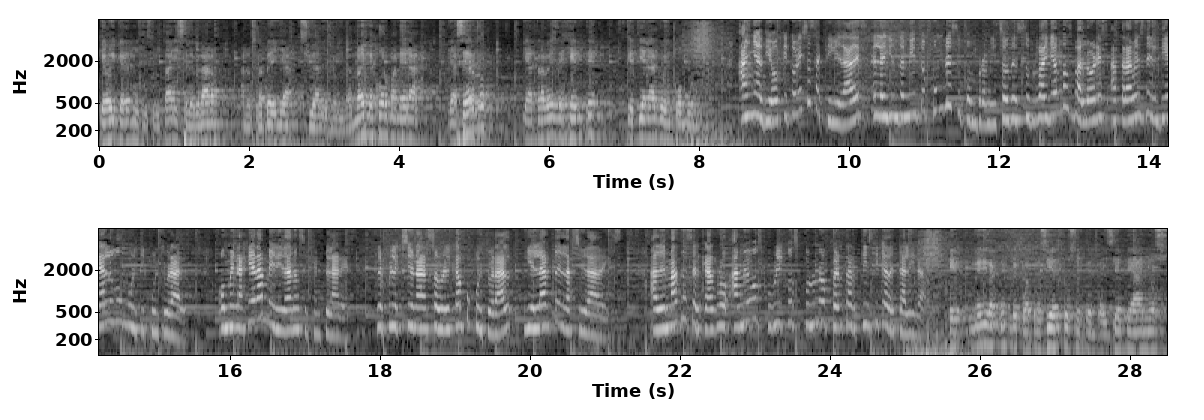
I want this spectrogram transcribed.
que hoy queremos disfrutar y celebrar a nuestra bella ciudad de Mérida. No hay mejor manera de hacerlo que a través de gente que tiene algo en común. Añadió que con estas actividades el ayuntamiento cumple su compromiso de subrayar los valores a través del diálogo multicultural, homenajear a meridanos ejemplares, reflexionar sobre el campo cultural y el arte en las ciudades, además de acercarlo a nuevos públicos con una oferta artística de calidad. Eh, Mérida cumple 477 años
